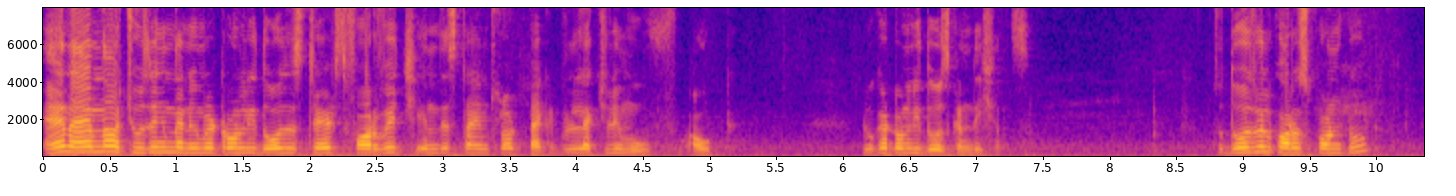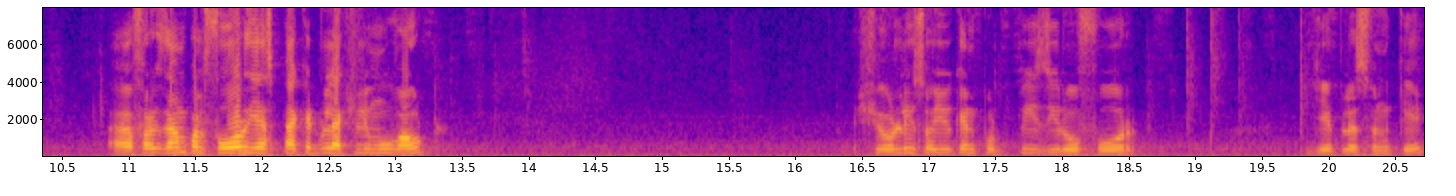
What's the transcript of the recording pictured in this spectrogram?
and I am now choosing in the numerator only those states for which in this time slot packet will actually move out. Look at only those conditions. So, those will correspond to uh, for example, 4 yes packet will actually move out surely. So, you can put P 0 4 j plus 1 k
